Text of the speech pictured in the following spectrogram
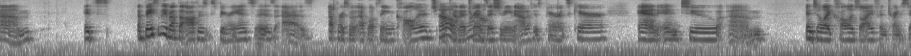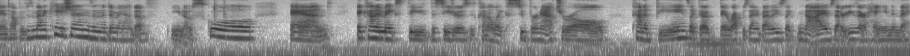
um, it's basically about the author's experiences as a person with epilepsy in college and Oh, kind of wow. transitioning out of his parents' care and into um, into like college life and trying to stay on top of his medications and the demand of you know school and it kind of makes the the seizures kind of like supernatural kind of beings like they're they're represented by these like knives that are either hanging in the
